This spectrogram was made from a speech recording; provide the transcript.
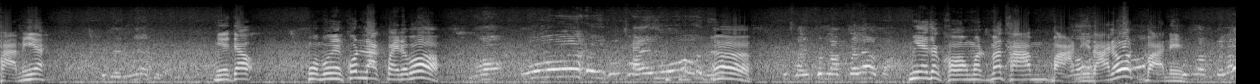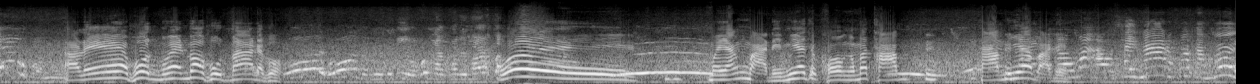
ถามเมียที่เห็นเนี่ยดิเมียเจ้าหัวบ่เป็นคนรักไปแล้วบ่ เนาะโอ้ยผู้ชายโอ้ยเออผู้ชายคนรักไปแล้วป่ะเมียเจ้าของมันมาถามบาทนี่หลายรถบาทนี่คนรักไปแล้วป่ะนี่เอาแล้วพูดบ่แม่นบ่พูดมาน่ะพวกโอ้ยโอ้ยแต่มีตะกี้คนรักมาเลยมาโอ้ยมายังบาดนี่เมียเจ้าของก็มาถามถามเมียบาดนี่เอามาเอาใส่หน้าแล้วก็ทำเลย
